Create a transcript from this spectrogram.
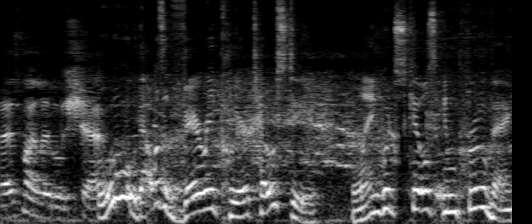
There's my little chef. Ooh, that was a very clear toasty. Language skills improving.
